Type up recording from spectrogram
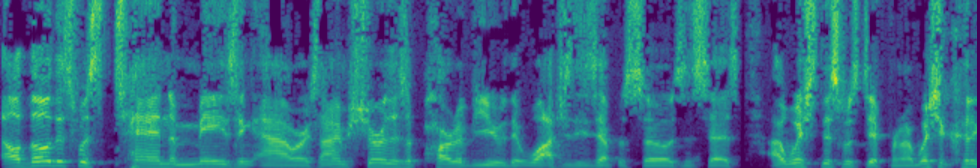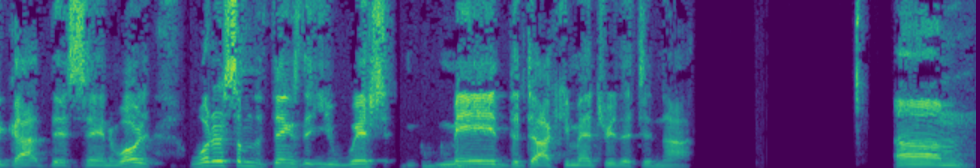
although this was 10 amazing hours, I'm sure there's a part of you that watches these episodes and says, I wish this was different. I wish it could have got this in. What, what are some of the things that you wish made the documentary that did not? Um,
